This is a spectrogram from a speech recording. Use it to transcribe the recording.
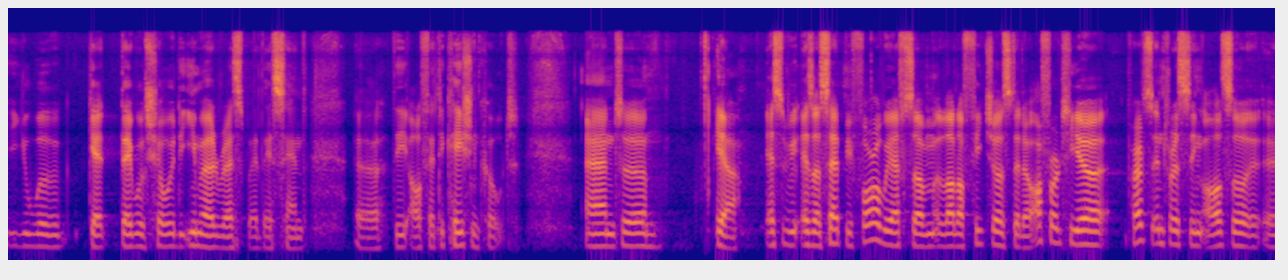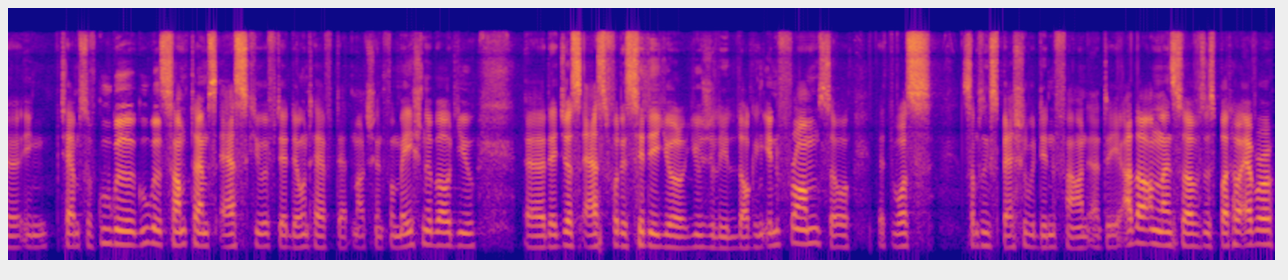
you will get, they will show you the email address where they send uh, the authentication code. And yeah, as, we, as I said before, we have some a lot of features that are offered here. Perhaps interesting also uh, in terms of Google. Google sometimes asks you if they don't have that much information about you. Uh, they just ask for the city you're usually logging in from. So that was something special we didn't find at the other online services. But however,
